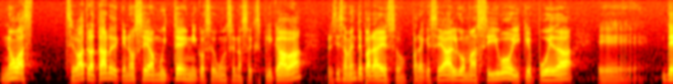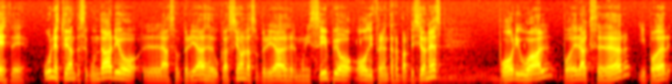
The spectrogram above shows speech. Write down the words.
no va, se va a tratar de que no sea muy técnico según se nos explicaba, precisamente para eso, para que sea algo masivo y que pueda eh, desde un estudiante secundario, las autoridades de educación, las autoridades del municipio o diferentes reparticiones, por igual poder acceder y poder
